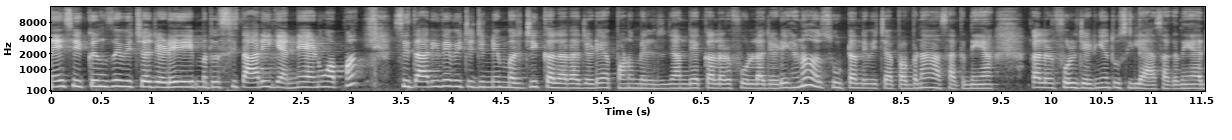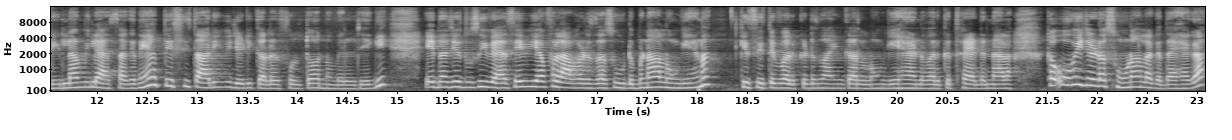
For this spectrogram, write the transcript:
ਨਹੀਂ ਸੀਕੁਐਂਸ ਦੇ ਵਿੱਚ ਜਿਹੜੇ ਮਤਲਬ ਸਿਤਾਰੀ ਕਹਿੰਦੇ ਆ ਇਹਨੂੰ ਆਪਾਂ, ਸਿਤਾਰੀ ਦੇ ਵਿੱਚ ਜਿੰਨੇ ਮਰਜ਼ੀ ਕਲਰ ਆ ਜਿਹੜੇ ਆਪਾਂ ਨੂੰ ਮਿਲ ਜਾਂਦੇ ਆ। ਕਲਰਫੁੱਲ ਆ ਜਿਹੜੇ, ਹਨਾ, ਸੂਟਾਂ ਦੇ ਵਿੱਚ ਆਪਾਂ ਬਣਾ ਸਕਦੇ ਆ। ਕਲਰਫੁੱਲ ਜਿਹੜੀਆਂ ਤੁਸੀਂ ਲੈ ਸਕਦੇ ਆ, ਰੀਲਾਂ ਵੀ ਲੈ ਸਕਦੇ ਆ ਤੇ ਸਿਤਾਰੀ ਵੀ ਜਿਹੜੀ ਕਲਰਫੁਲ ਤੁਹਾਨੂੰ ਮਿਲ ਜੇਗੀ। ਇਦਾਂ ਜੇ ਤੁਸੀਂ ਵੈਸੇ ਵੀ ਆ ਫਲਾਵਰਸ ਦਾ ਸੂਟ ਬਣਾ ਲਓਗੇ, ਹਨਾ? ਕਿਸੇ ਤੇ ਵਰਕ ਡਿਜ਼ਾਈਨ ਕਰ ਲਓਗੇ ਹੈਂਡ ਵਰਕ ਥਰੈਡ ਨਾਲ, ਤਾਂ ਉਹ ਵੀ ਜਿਹੜਾ ਸੋਹਣਾ ਲੱਗਦਾ ਹੈਗਾ।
